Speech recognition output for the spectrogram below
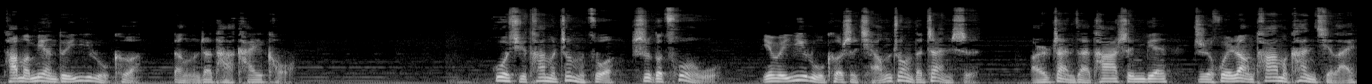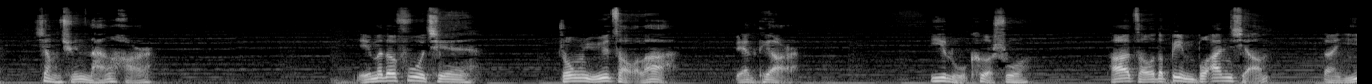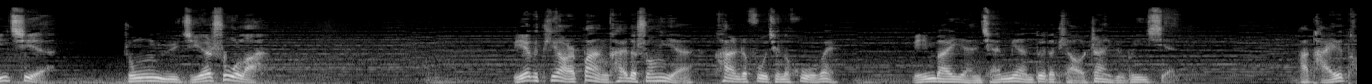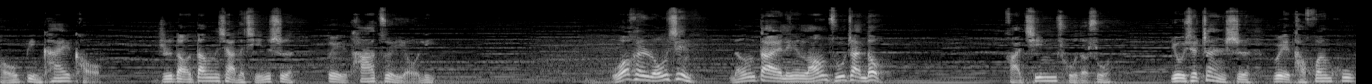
他们面对伊鲁克，等着他开口。或许他们这么做是个错误，因为伊鲁克是强壮的战士，而站在他身边只会让他们看起来像群男孩。你们的父亲终于走了，别克提尔。伊鲁克说：“他走的并不安详，但一切终于结束了。”别克提尔半开的双眼看着父亲的护卫，明白眼前面对的挑战与危险。他抬头并开口，知道当下的情势对他最有利。我很荣幸能带领狼族战斗，他清楚地说。有些战士为他欢呼，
